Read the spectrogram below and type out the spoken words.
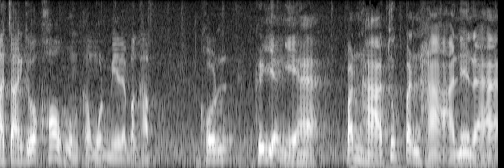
อาจารย์คิดว่าข้อห่วงกังวลมีอะไรบ้างครับ คนคืออย่างนี้ฮะปัญหาทุกปัญหาเนี่ยนะฮะ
